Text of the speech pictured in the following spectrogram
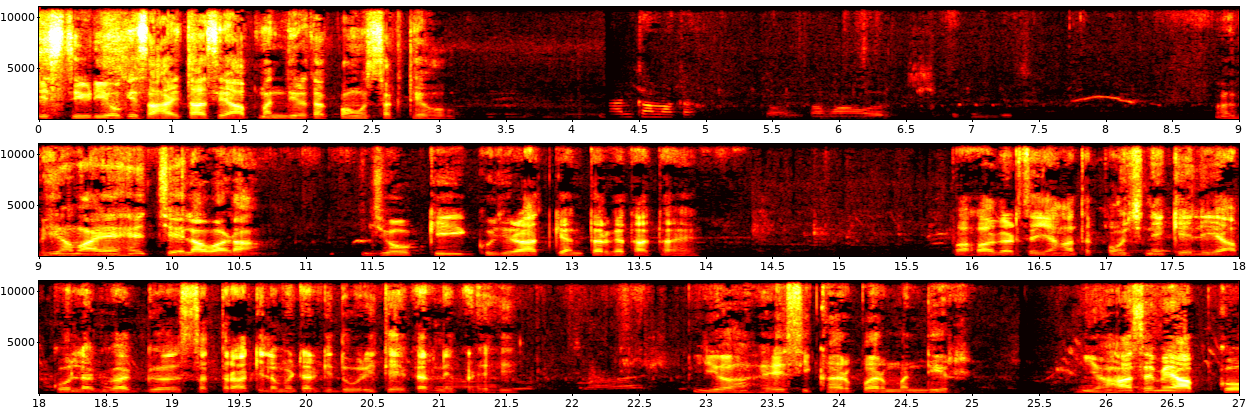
इस सीढ़ियों की सहायता से आप मंदिर तक पहुँच सकते हो। अभी हम आए हैं चेलावाड़ा जो कि गुजरात के अंतर्गत आता है। पावागढ़ से यहाँ तक पहुँचने के लिए आपको लगभग 17 किलोमीटर की दूरी तय करनी पड़ेगी। यह है शिखर पर मंदिर। यहाँ से मैं आपको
